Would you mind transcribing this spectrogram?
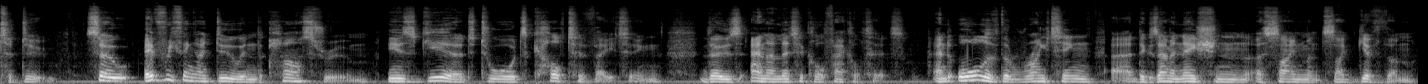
to do. So, everything I do in the classroom is geared towards cultivating those analytical faculties. And all of the writing uh, and examination assignments I give them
